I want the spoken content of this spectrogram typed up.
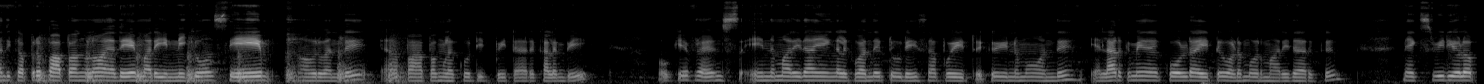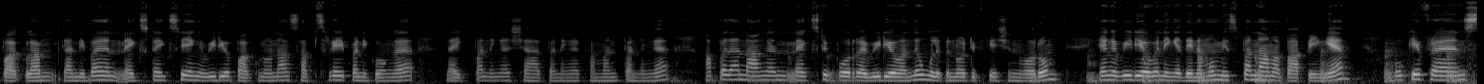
அதுக்கப்புறம் பாப்பாங்களும் அதே மாதிரி இன்றைக்கும் சேம் அவர் வந்து பாப்பாங்களை கூட்டிகிட்டு போயிட்டாரு கிளம்பி. ஓகே ஃப்ரெண்ட்ஸ் இந்த மாதிரி தான் எங்களுக்கு வந்து டூ டேஸாக போயிட்டுருக்கு இன்னமும் வந்து எல்லாருக்குமே கோல்ட் ஆகிட்டு உடம்பு ஒரு மாதிரி தான் இருக்குது நெக்ஸ்ட் வீடியோவில் பார்க்கலாம். கண்டிப்பாக நெக்ஸ்ட் நெக்ஸ்ட்டு எங்கள் வீடியோ பார்க்கணுன்னா சப்ஸ்கிரைப் பண்ணிக்கோங்க. லைக் பண்ணுங்கள் ஷேர் பண்ணுங்கள் கமெண்ட் பண்ணுங்கள் அப்போ தான் நாங்கள் நெக்ஸ்ட்டு போடுற வீடியோ வந்து உங்களுக்கு நோட்டிஃபிகேஷன் வரும். எங்கள் வீடியோவை நீங்கள் தினமும் மிஸ் பண்ணாமல் பார்ப்பீங்க. ஓகே ஃப்ரெண்ட்ஸ்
